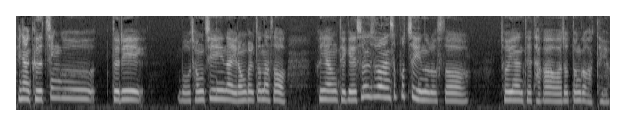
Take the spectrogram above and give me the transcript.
그냥 그 친구들이 뭐 정치나 이런 걸 떠나서 그냥 되게 순수한 스포츠인으로서 저희한테 다가와줬던 것 같아요.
